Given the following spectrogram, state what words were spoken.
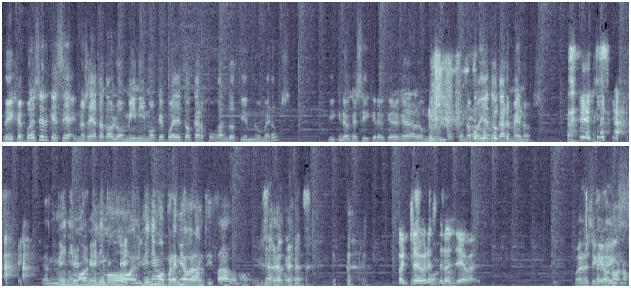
le dije, ¿puede ser que sea- nos haya tocado lo mínimo que puede tocar jugando 100 números? Y creo que sí, creo, creo que era lo mínimo. O sea, no podía tocar menos. El mínimo, el mínimo, el mínimo premio garantizado, ¿no? Claro, claro. 8 Eso euros te los llevas. Bueno, si Pero queréis. no, no,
